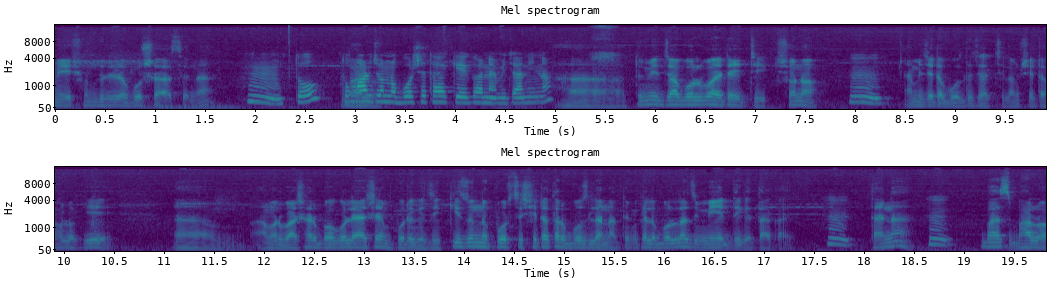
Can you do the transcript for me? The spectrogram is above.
মেয়ে সুন্দরীরা বসে আছে না? হুম তো তোমার জন্য বসে থাকে এখানে আমি জানি না। হ্যাঁ তুমি যা বলব এটাই ঠিক শোনো। হুম। আমি যেটা বলতে চাচ্ছিলাম সেটা হলো কি আমার বাসার বগলে এসে আমি পড়ে গেছি। কি জন্য পড়ছি সেটা তো আর বুঝলে না। তুমি খালি বললা যে মেয়ের দিকে তাকায় তাই না? বাস ভালো।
